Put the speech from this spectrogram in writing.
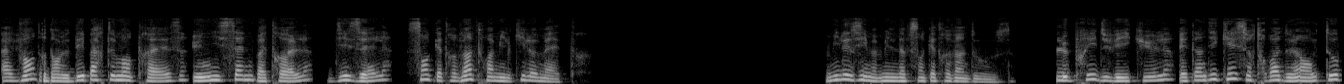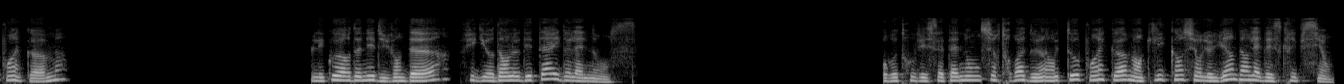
À vendre dans le département 13, une Nissan Patrol, diesel, 183 000 km. Millésime 1992. Le prix du véhicule est indiqué sur 321auto.com. Les coordonnées du vendeur figurent dans le détail de l'annonce. Retrouvez cette annonce sur 321auto.com en cliquant sur le lien dans la description.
